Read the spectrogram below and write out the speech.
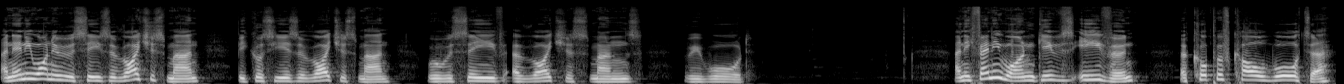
And anyone who receives a righteous man because he is a righteous man will receive a righteous man's reward. And if anyone gives even a cup of cold water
